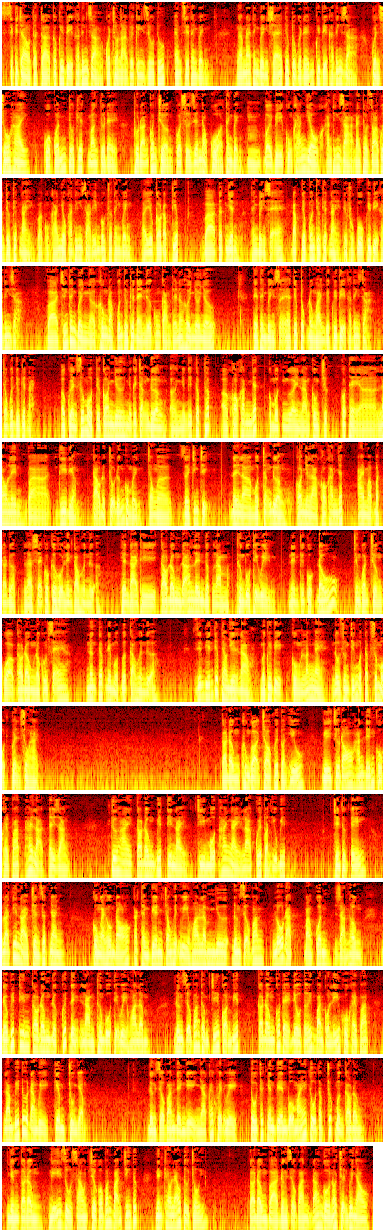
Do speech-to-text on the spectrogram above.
Xin kính chào tất cả các quý vị khán thính giả quay trở lại với kênh youtube MC Thanh Bình. Ngày hôm nay Thanh Bình sẽ tiếp tục gửi đến quý vị khán thính giả quyển số 2 của cuốn tiểu thuyết mang tựa đề Thủ đoạn quan trưởng của sự diễn đọc của Thanh Bình. Ừ, Bởi vì cũng khá nhiều khán thính giả đang theo dõi cuốn tiểu thuyết này Và cũng khá nhiều khán thính giả đến inbox cho Thanh Bình à, yêu cầu đọc tiếp. Và tất nhiên Thanh Bình sẽ đọc tiếp cuốn tiểu thuyết này để phục vụ quý vị khán thính giả. Và chính Thanh Bình à, không đọc cuốn tiểu thuyết này nữa cũng cảm thấy nó hơi nhớ nhớ nên Thanh Bình sẽ tiếp tục đồng hành với quý vị khán thính giả trong cuốn tiểu thuyết này. Ở quyển số 1 thì coi như những cái chặng đường ở những cái cấp thấp ở khó khăn nhất của một người làm công chức có thể uh, leo lên và ghi điểm tạo được chỗ đứng của mình trong uh, giới chính trị. Đây là một chặng đường coi như là khó khăn nhất, ai mà bật ra được là sẽ có cơ hội lên cao hơn nữa. Hiện tại thì Cao Đông đã lên được làm thường vụ thị ủy nên cái cuộc đấu trên quan trường của Cao Đông nó cũng sẽ nâng cấp lên một bước cao hơn nữa. Diễn biến tiếp theo như thế nào? Mời quý vị cùng lắng nghe nội dung chính của tập số 1 quyển số 2. Cao Đông không gọi cho Quế Tuần Hữu vì trước đó hắn đến khu khai phát hay là Tây Giang. Thứ hai, Cao Đông biết tin này chỉ một hai ngày là Quế Tuần Hữu biết. Trên thực tế, loại tin này truyền rất nhanh. Cùng ngày hôm đó, các thành viên trong huyện ủy Hoa Lâm như Đường Diệu Văn, Lỗ Đạt, Bàng Quân, Giản Hồng đều biết tin Cao Đông được quyết định làm thương vụ thị ủy Hoa Lâm. Đường Diệu Văn thậm chí còn biết Cao Đông có thể điều tới ban quản lý khu khai phát làm bí thư đảng ủy kiêm chủ nhiệm. Đường Diệu Văn đề nghị nhà khách huyện ủy tổ chức nhân viên bộ máy tụ tập chúc mừng Cao Đông, nhưng Cao Đông nghĩ dù sao chưa có văn bản chính thức nên khéo léo từ chối. Cao Đông và Đường Diệu Văn đã ngồi nói chuyện với nhau.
